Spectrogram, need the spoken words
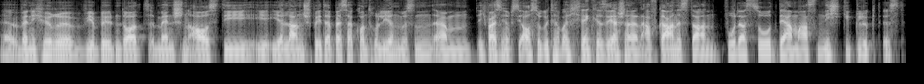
Äh, wenn ich höre, wir bilden dort Menschen aus, die ihr Land später besser kontrollieren müssen. Ähm, ich weiß nicht, ob es dir auch so geht, aber ich denke sehr schnell an Afghanistan, wo das so dermaßen nicht geglückt ist.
